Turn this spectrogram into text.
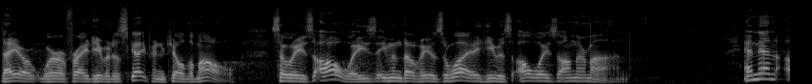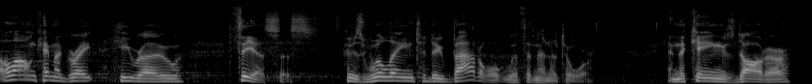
They were afraid he would escape and kill them all. So he's always, even though he was away, he was always on their mind. And then along came a great hero, Theseus, who's willing to do battle with the Minotaur. And the king's daughter,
